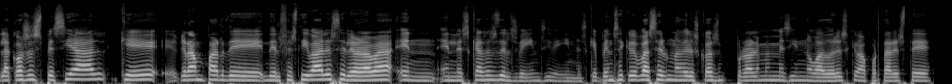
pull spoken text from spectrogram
la cosa especial que gran part de, del festival es celebrava en, en les cases dels veïns i veïnes, que pense que va ser una de les coses probablement més innovadores que va portar este,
